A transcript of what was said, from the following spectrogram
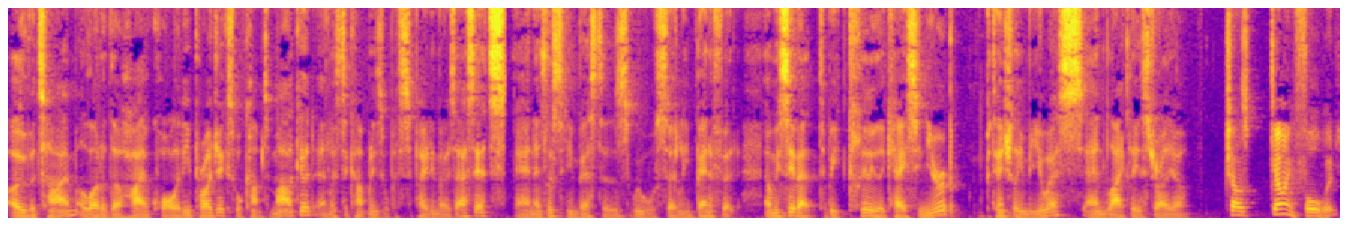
over time, a lot of the higher quality projects will come to market and listed companies will participate in those assets. And as listed investors, we will certainly benefit. And we see that to be clearly the case in Europe, potentially in the US, and likely Australia. Charles, going forward,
